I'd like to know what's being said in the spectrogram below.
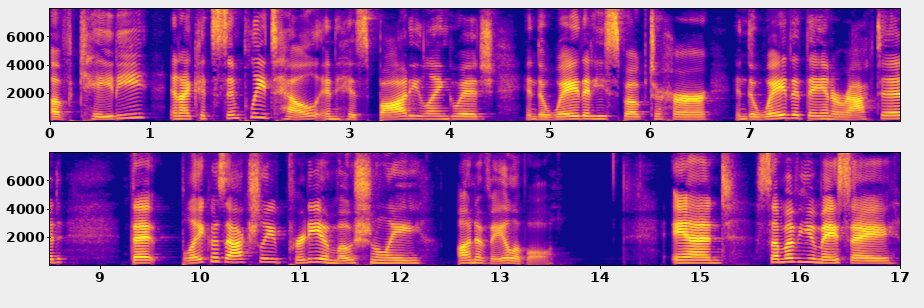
of Katie. And I could simply tell in his body language, in the way that he spoke to her, in the way that they interacted, that Blake was actually pretty emotionally unavailable. And some of you may say,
